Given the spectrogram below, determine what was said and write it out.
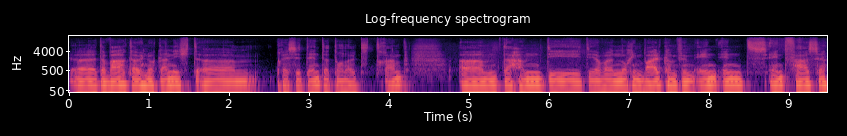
Äh, da war, glaube ich, noch gar nicht ähm, Präsident, der Donald Trump. Ähm, da haben die, der war noch im Wahlkampf im End, End, Endphase,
